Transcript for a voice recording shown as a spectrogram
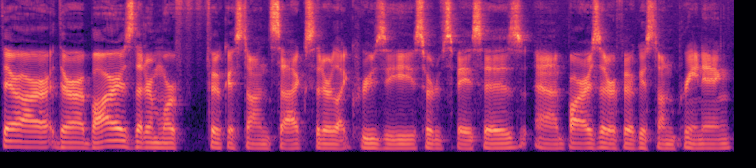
there are there are bars that are more focused on sex, that are like cruisy sort of spaces, uh, bars that are focused on preening,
